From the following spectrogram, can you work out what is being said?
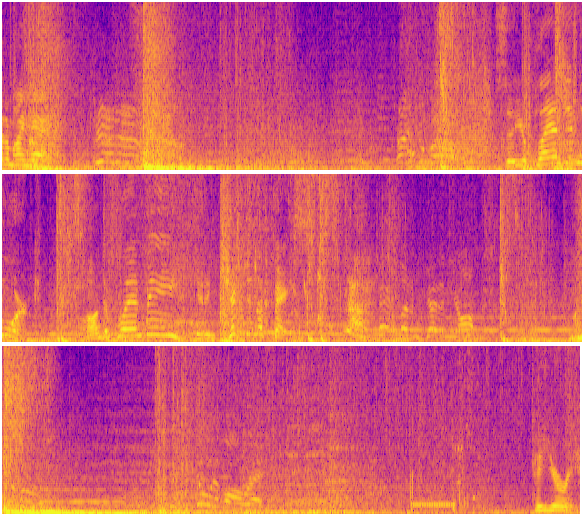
Out of my head. So your plan didn't work. On to plan B, getting kicked in the face. Can't let him get in the office! Shoot him already! Hey Yuri,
